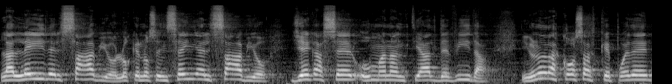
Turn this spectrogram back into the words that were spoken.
La ley del sabio, lo que nos enseña el sabio, llega a ser un manantial de vida. Y una de las cosas que pueden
